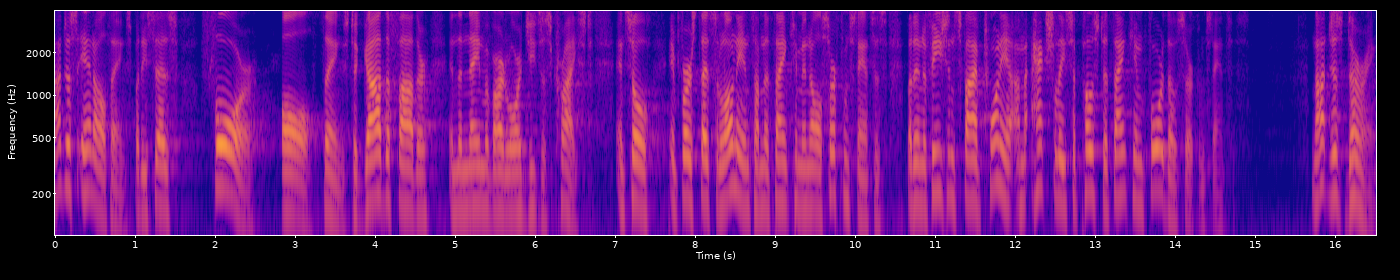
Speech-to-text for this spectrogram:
Not just in all things, but he says, for all things. To God the Father in the name of our Lord Jesus Christ. And so in 1 Thessalonians, I'm going to thank him in all circumstances. But in Ephesians 5:20, I'm actually supposed to thank him for those circumstances. Not just during,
